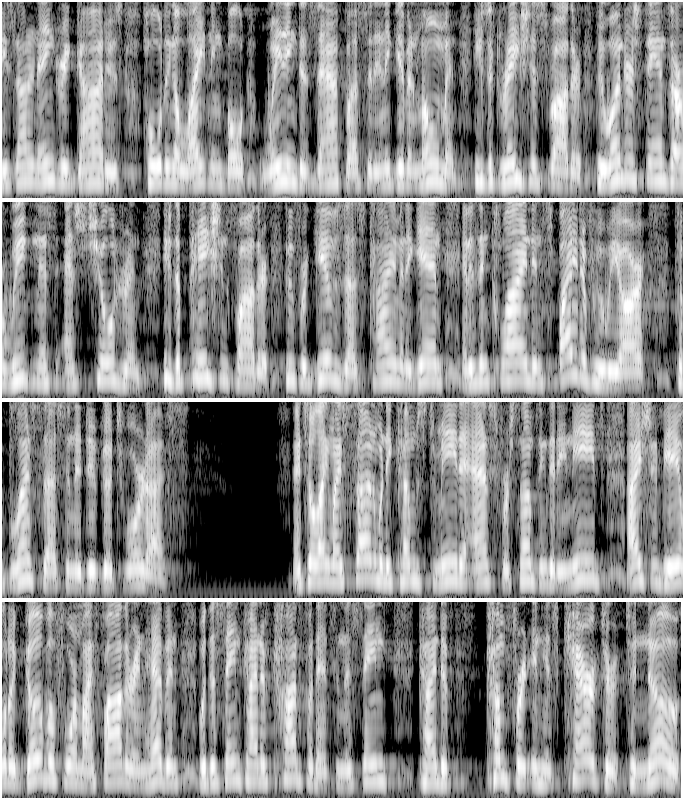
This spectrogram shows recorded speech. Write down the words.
He's not an angry God who's holding a lightning bolt waiting to zap us at any given moment. He's a gracious Father who understands our weakness as children. He's a patient Father who forgives us time and again and is inclined, in spite of who we are, to bless us and to do good toward us. And so, like my son, when he comes to me to ask for something that he needs, I should be able to go before my Father in heaven with the same kind of confidence and the same kind of comfort in his character to know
